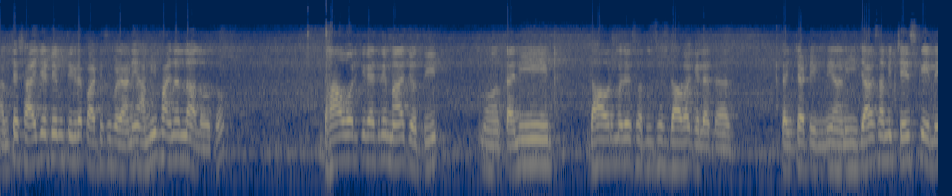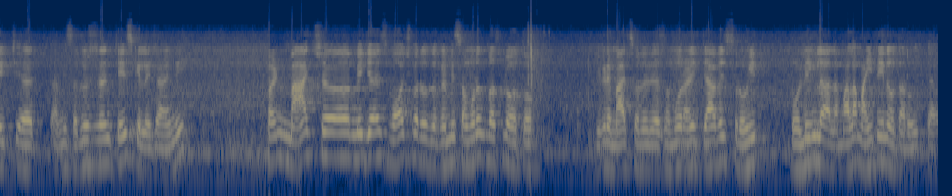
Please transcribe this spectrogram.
आमच्या शाळेची टीम तिकडे पार्टिसिपेट आणि आम्ही फायनलला आलो होतो. दहा ओव्हरची काहीतरी मॅच होती. त्यांनी दहा ओव्हरमध्ये सदुसष्ट धावा केल्या त्या त्यांच्या टीमने आणि ज्यावेळेस आम्ही चेस केले आम्ही सदुसष्ट रन चेस केले शाळेने पण मॅच मी ज्यावेळेस वॉच करत होतो कारण मी समोरच बसलो होतो. जिकडे मॅच चालू होती समोर आणि ज्यावेळेस रोहित बॉलिंगला आला मला माहितीही नव्हता रोहित काय.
